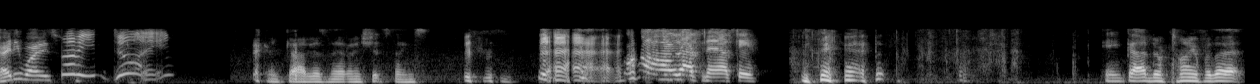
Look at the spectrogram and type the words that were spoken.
Tidy whities. what are you doing? Thank God he doesn't have any shit stains. Oh, that's nasty. Ain't got no time for that.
